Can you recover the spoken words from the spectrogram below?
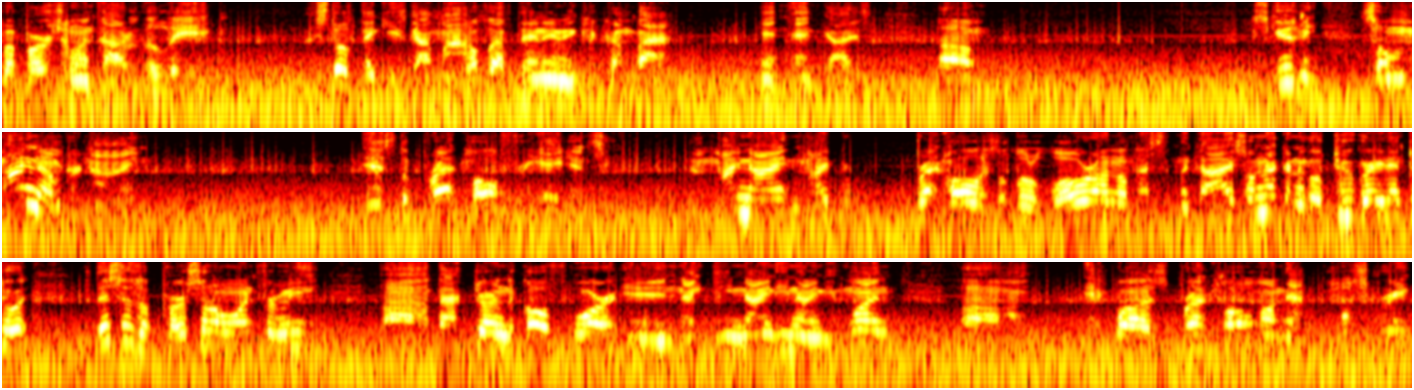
But Bergeron's out of the league. I still think he's got miles left in him and could come back. Hint, hint, guys. Um, excuse me. So my number nine is the Brett Hull free agency. Now my nine, my Brett Hull is a little lower on the list than the guy, so I'm not going to go too great into it. But this is a personal one for me. Uh, back during the Gulf War in 1990-91, uh, it was Brett Hull on that goal streak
